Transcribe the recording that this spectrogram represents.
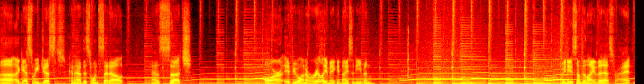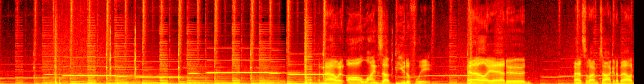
Uh, I guess we just kind of have this one set out as such. Or if you want to really make it nice and even, we do something like this, right? And now it all lines up beautifully. Hell yeah, dude. That's what I'm talking about.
